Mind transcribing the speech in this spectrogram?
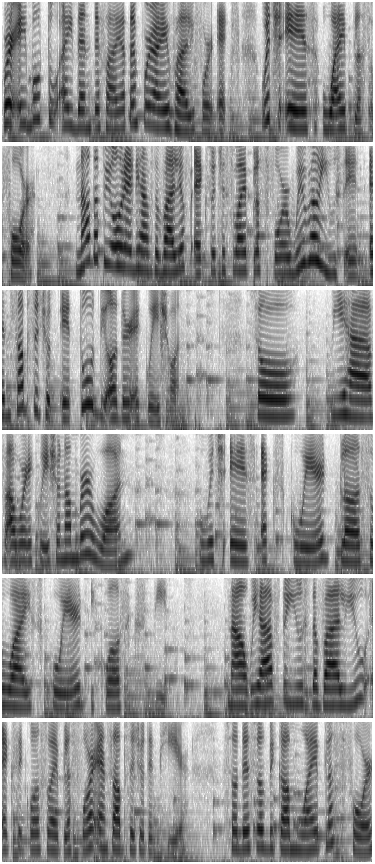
we're able to identify a temporary value for x, which is y plus 4. Now that we already have the value of x, which is y plus 4, we will use it and substitute it to the other equation. So we have our equation number 1 which is x squared plus y squared equals 16. Now, we have to use the value x equals y plus 4 and substitute it here. So, this will become y plus 4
